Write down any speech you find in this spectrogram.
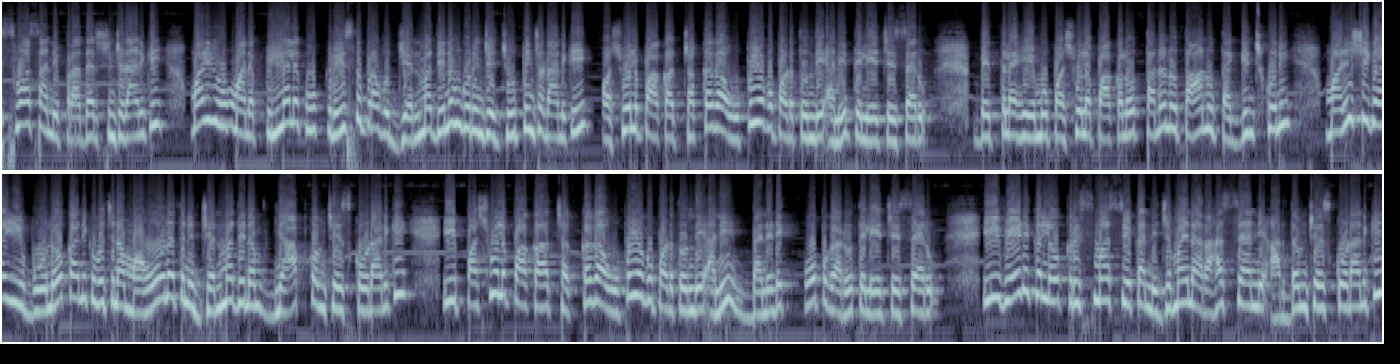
విశ్వాసాన్ని ప్రదర్శించడానికి మరియు మన పిల్లలకు క్రీస్తు ప్రభు జన్మదినం గురించి చూపించడానికి పశువుల పాక చక్కగా ఉపయోగపడుతుంది అని తెలియజేశారు బెత్లహేము పశువుల పాకలో తనను తాను తగ్గించుకొని మనిషిగా ఈ భూలోకానికి వచ్చిన మహోన్నతుని జన్మదినం జ్ఞాపకం చేసుకోవడానికి ఈ పశువుల పాక చక్కగా ఉపయోగపడుతుంది అని బెనడిక్ పోప్ గారు తెలియజేశారు ఈ వేడుకల్లో క్రిస్మస్ యొక్క నిజమైన రహస్యాన్ని అర్థం చేసుకోవడానికి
